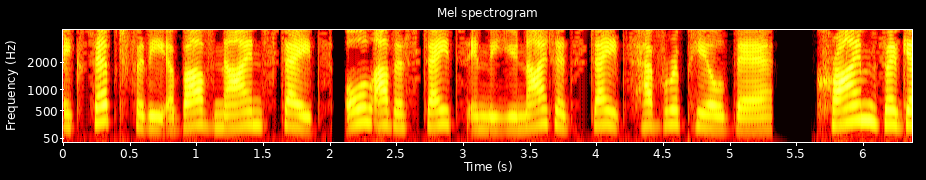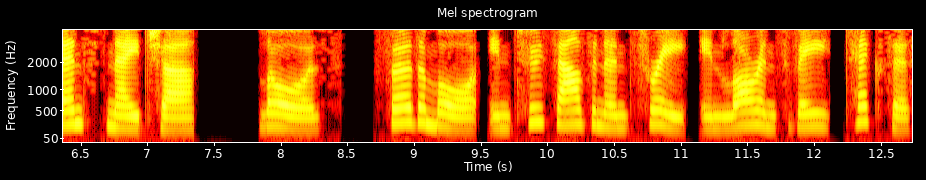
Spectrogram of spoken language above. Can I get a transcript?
Except for the above nine states, all other states in the United States have repealed their «crimes against nature» laws. Furthermore, in 2003, in Lawrence v. Texas,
